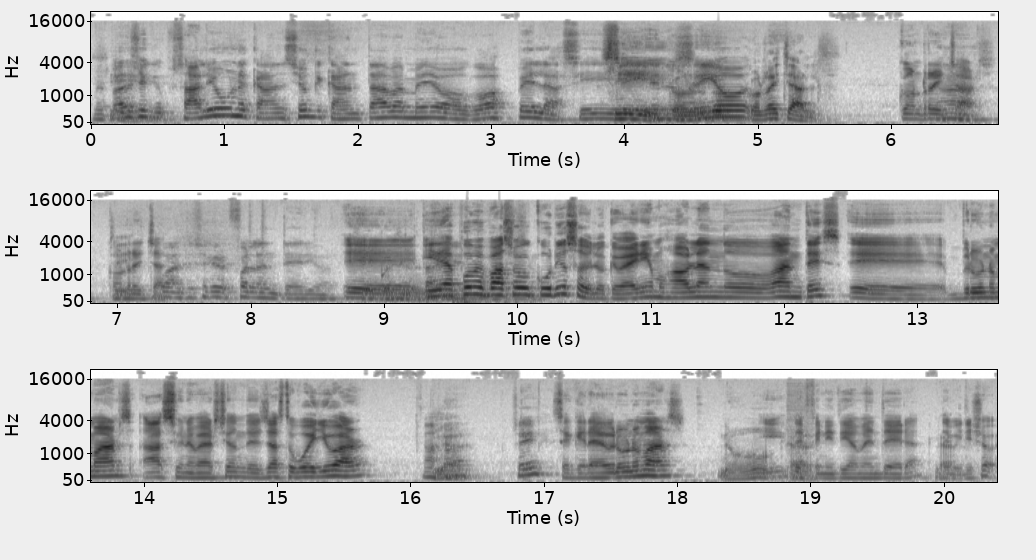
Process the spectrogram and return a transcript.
Me Sí. parece que salió una canción que cantaba medio gospel así Sí, en el con, río. con Ray Charles. Con Ray Ah, Charles. Con sí. Ray Charles. Bueno, entonces creo que fue la anterior. Eh, puede ser. y después me pasó algo curioso de lo que veníamos hablando antes. eh, Bruno Mars hace una versión de Just the Way You Are. Ajá. Claro. ¿Sí? Sé que era de Bruno Mars. No, y claro. definitivamente era de Claro. Billy Joel.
